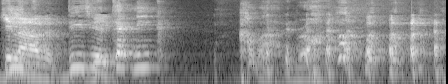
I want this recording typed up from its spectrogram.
Killer DJ. DJ technique. Come on, bro.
